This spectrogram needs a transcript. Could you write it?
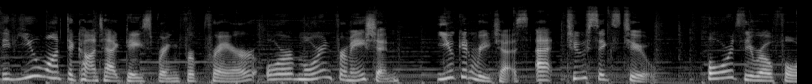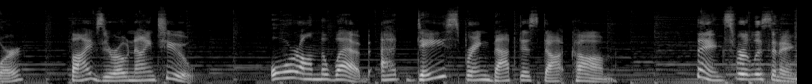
If you want to contact Dayspring for prayer or more information, you can reach us at 262 404 5092 or on the web at dayspringbaptist.com. Thanks for listening.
